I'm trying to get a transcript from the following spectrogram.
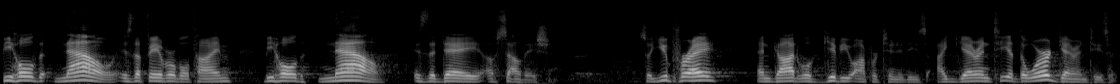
Behold, now is the favorable time. Behold, now is the day of salvation. So you pray, and God will give you opportunities. I guarantee it. The word guarantees it.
